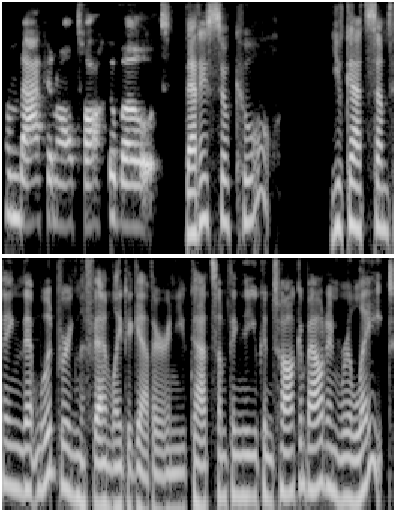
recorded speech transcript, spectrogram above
come back and all talk about. That is so cool. You've got something that would bring the family together, and you've got something that you can talk about and relate.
